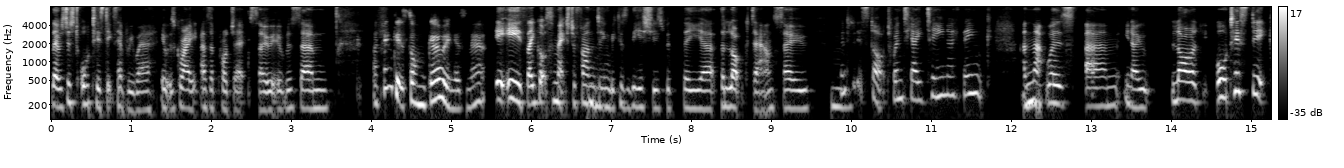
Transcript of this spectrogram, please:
There was just autistics everywhere. It was great as a project. So it was, um, I think it's ongoing, isn't it? it is. They got some extra funding because of the issues with the uh, the lockdown. So when Mm. did it start 2018 i think and Mhm. that was um you know large autistic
